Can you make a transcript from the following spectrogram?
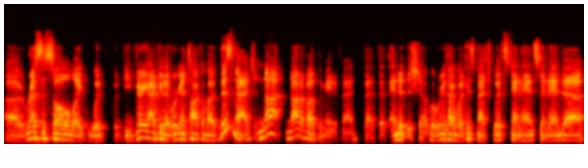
uh, rest his soul, like would would be very happy that we're going to talk about this match, not not about the main event that that ended the show, but we're going to talk about his match with Stan Hansen. And uh,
